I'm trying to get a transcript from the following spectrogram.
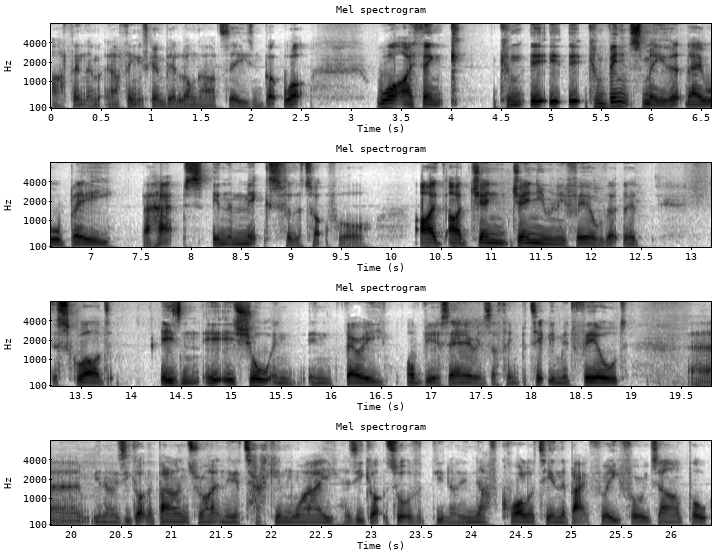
I think I think it's going to be a long, hard season. But what what I think it, it convinced me that they will be perhaps in the mix for the top four. I, I gen, genuinely feel that the the squad isn't is short in, in very obvious areas. I think particularly midfield. Um, you know, has he got the balance right in the attacking way? Has he got sort of you know enough quality in the back three, for example?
